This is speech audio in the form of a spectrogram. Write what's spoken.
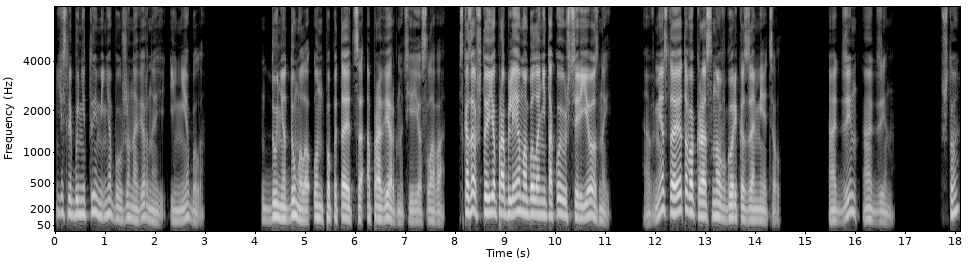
Если бы не ты, меня бы уже, наверное, и не было. Дуня думала, он попытается опровергнуть ее слова, сказав, что ее проблема была не такой уж серьезной. А вместо этого Краснов горько заметил. Один-один. Что?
